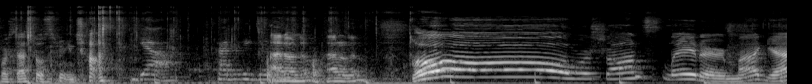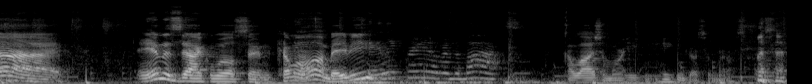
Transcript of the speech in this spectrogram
What's that supposed to mean, John? Yeah. How did he get I don't know. I don't know. Oh, Rashawn Slater, my guy. and a Zach Wilson. Come on, baby. Barely pray over the box. Elijah Moore, he can, he can go somewhere else.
